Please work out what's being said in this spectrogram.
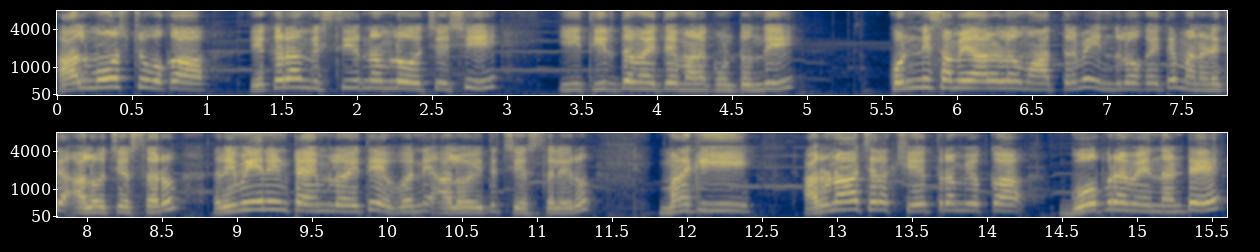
ఆల్మోస్ట్ ఒక ఎకరం విస్తీర్ణంలో వచ్చేసి ఈ తీర్థం అయితే మనకు ఉంటుంది కొన్ని సమయాలలో మాత్రమే ఇందులోకైతే మననైతే అలో చేస్తారు. రిమైనింగ్ టైంలో అయితే ఎవరిని అలో అయితే చేస్తలేరు. మనకి ఈ అరుణాచల క్షేత్రం యొక్క గోపురం ఏంటంటే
